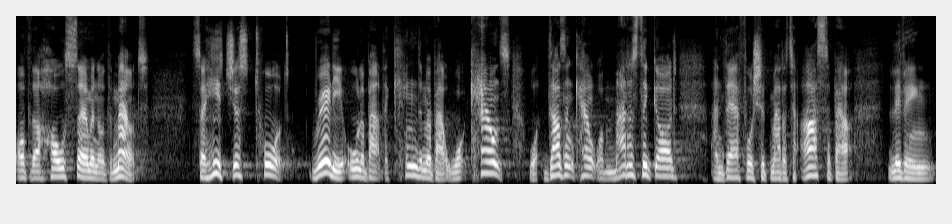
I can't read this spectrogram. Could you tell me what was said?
of the whole Sermon on the Mount. So he's just taught really all about the kingdom, about what counts, what doesn't count, what matters to God, and therefore should matter to us, about living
